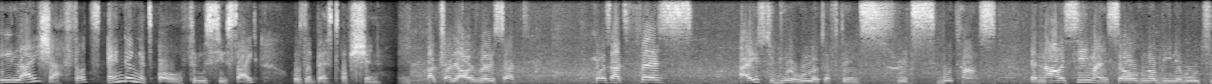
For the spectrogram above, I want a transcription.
Elisha thought ending it all through suicide was the best option. Actually, I was very sad because at first I used to do a whole lot of things with both hands, and now I see myself not being able to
